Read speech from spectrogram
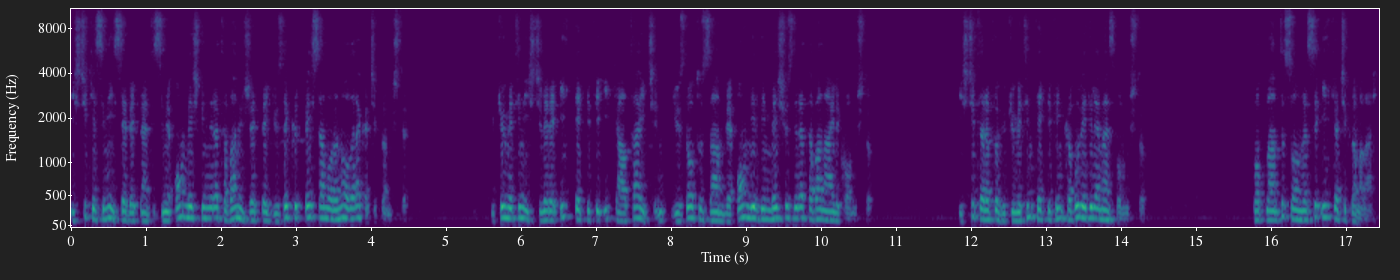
işçi kesimi ise beklentisini 15 bin lira taban ücret ve %45 zam oranı olarak açıklamıştı. Hükümetin işçilere ilk teklifi ilk 6 ay için %30 zam ve 11.500 lira taban aylık olmuştu. İşçi tarafı hükümetin teklifin kabul edilemez bulmuştu. Toplantı sonrası ilk açıklamalar.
